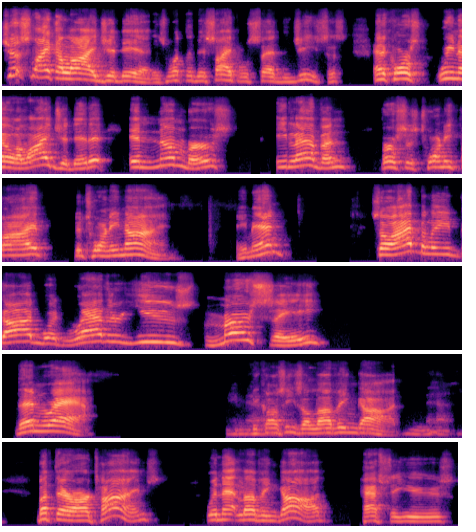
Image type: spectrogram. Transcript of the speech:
just like Elijah did, is what the disciples said to Jesus. And of course, we know Elijah did it in Numbers 11, verses 25 to 29. Amen. So I believe God would rather use mercy than wrath Amen. because he's a loving God. But there are times when that loving God has to use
